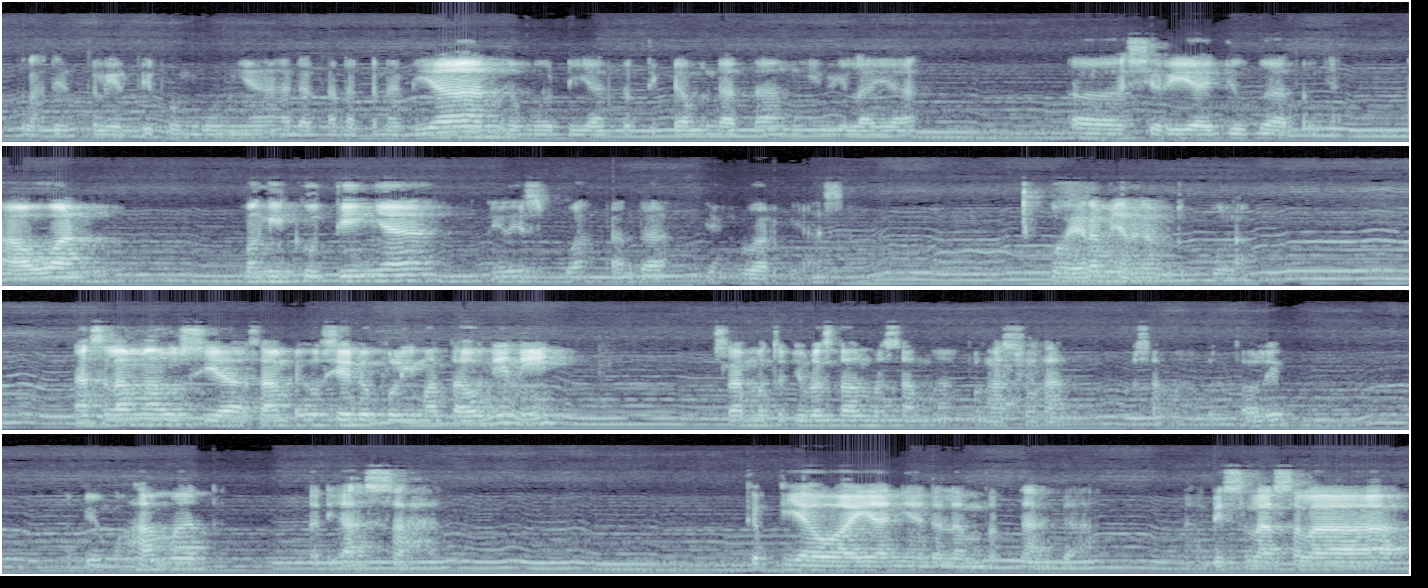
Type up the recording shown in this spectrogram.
Setelah diteliti punggungnya ada tanda kenabian. Kemudian ketika mendatangi wilayah uh, Syria juga ternyata awan mengikutinya. Ini sebuah tanda yang luar biasa Buhaira menyarankan untuk pulang nah selama usia sampai usia 25 tahun ini selama 17 tahun bersama pengasuhan bersama Abu Talib Nabi Muhammad tadi asah kepiawaiannya dalam berdagang. Nah, di sela-sela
